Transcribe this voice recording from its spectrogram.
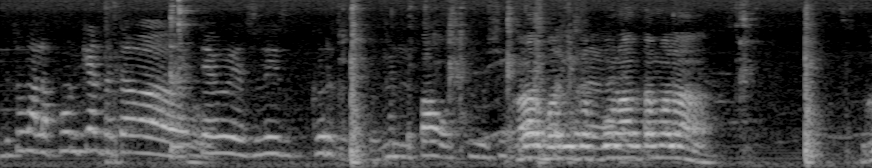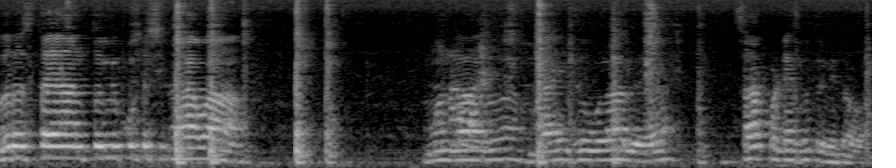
मी तुम्हाला फोन केला तेव्हा त्यावेळेस लय गरज होतं. म्हणलं पाऊस थोडीशी कारभारीचा फोन आलता मला. गरज तयार तुम्ही कुठं शिकावा म्हणलं अगं, बाई जवळ आलोय. होतो मी तेव्हा.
